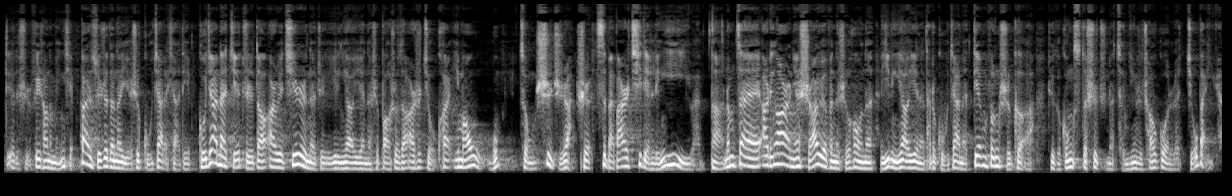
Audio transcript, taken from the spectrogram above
跌的是非常的明显，伴随着的呢也是股价的下跌。股价呢截止到二月七日呢，这个一零药业呢是报收在二十九块一毛五，总市值啊是四百八十七点零一亿元啊。那么在二零二二年十二月份的时候呢，伊林药业呢它的股价呢巅峰时刻啊，这个公司的市值呢曾经是超过了九百亿元。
